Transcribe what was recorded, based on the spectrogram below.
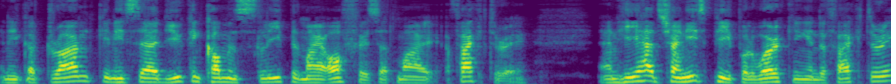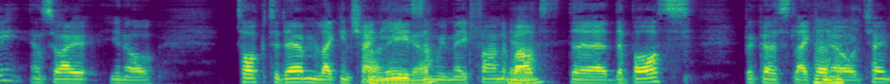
and he got drunk and he said, "You can come and sleep in my office at my factory." And he had Chinese people working in the factory, and so I, you know, talked to them like in Oh, Chinese, go. and we made fun Yeah. about the the boss because, like, you know, Chi-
